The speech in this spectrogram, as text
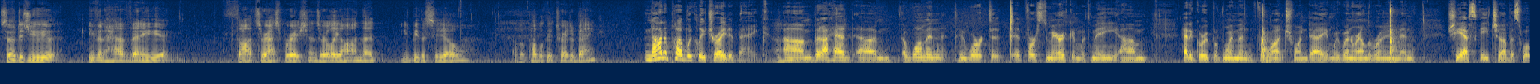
So did you even have any thoughts or aspirations early on that you'd be the CEO of a publicly traded bank? not a publicly traded bank, uh-huh. um, but I had um, a woman who worked at, at First American with me. Um, had a group of women for lunch one day, and we went around the room, and she asked each of us what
